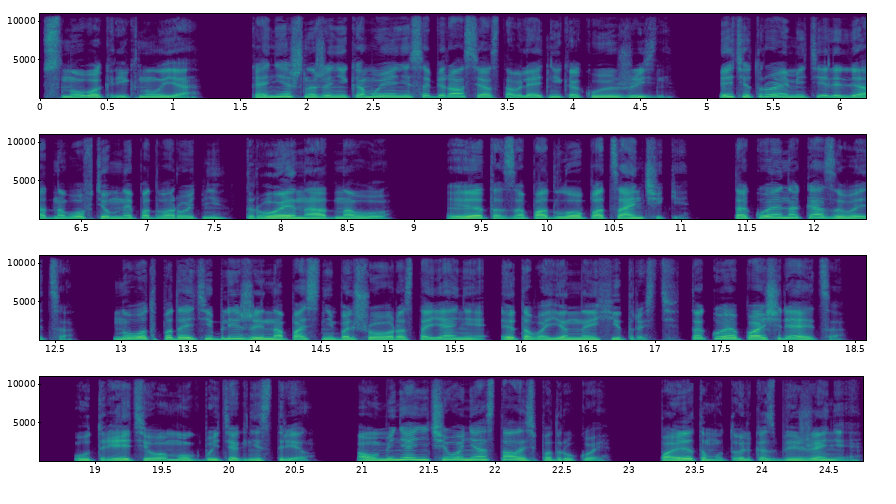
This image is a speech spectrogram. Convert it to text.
Снова крикнул я. Конечно же, никому я не собирался оставлять никакую жизнь. Эти трое метелили одного в темной подворотне. Трое на одного. Это западло, пацанчики. Такое наказывается. Но вот подойти ближе и напасть с небольшого расстояния – это военная хитрость. Такое поощряется. У третьего мог быть огнестрел. А у меня ничего не осталось под рукой. Поэтому только сближение.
